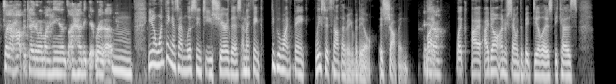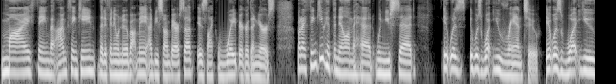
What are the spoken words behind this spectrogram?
It's like a hot potato in my hands. I had to get rid of. Mm. You know, one thing as I'm listening to you share this, and I think people might think, at least it's not that big of a deal. It's shopping. Like, yeah. like I, I don't understand what the big deal is because my thing that I'm thinking that if anyone knew about me, I'd be so embarrassed of is like way bigger than yours. But I think you hit the nail on the head when you said it was it was what you ran to. It was what you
